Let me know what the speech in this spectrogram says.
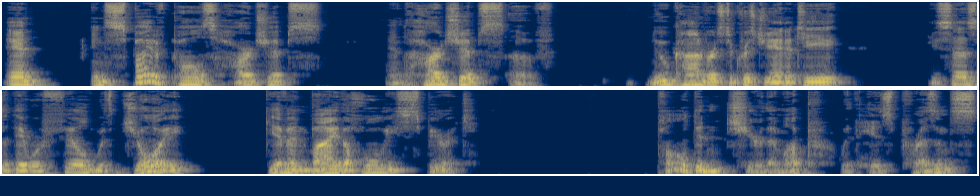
And in spite of Paul's hardships and the hardships of new converts to Christianity, he says that they were filled with joy given by the Holy Spirit. Paul didn't cheer them up with his presence.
